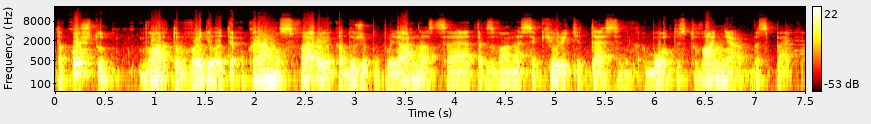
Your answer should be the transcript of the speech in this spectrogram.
Також тут варто виділити окрему сферу, яка дуже популярна, це так зване security testing або тестування безпеки.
